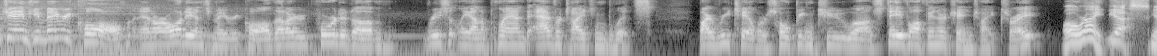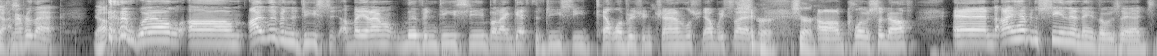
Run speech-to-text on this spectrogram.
James, you may recall, and our audience may recall, that I reported um, recently on a planned advertising blitz by retailers hoping to uh, stave off interchange hikes, right? Oh, right. Yes. Yes. Remember that? Yeah. well, um, I live in the DC. I mean, I don't live in DC, but I get the DC television channel, shall we say? Sure, sure. Um, close enough. And I haven't seen any of those ads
